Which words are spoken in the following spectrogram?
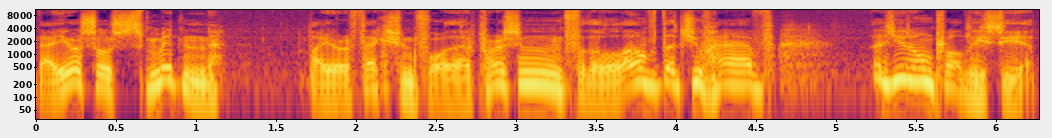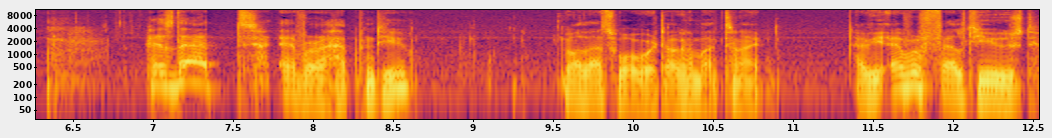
Now, you're so smitten by your affection for that person, for the love that you have, that you don't probably see it. Has that ever happened to you? Well, that's what we're talking about tonight. Have you ever felt used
